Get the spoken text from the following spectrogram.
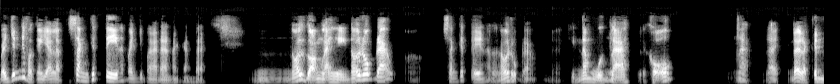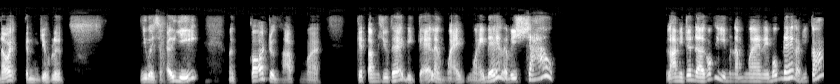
và chính cái phật này dạy là săn thích tiên nó ban chứ ba đà ừ, nói gọn lại thì nói rốt ráo. Săn kích tiên nói rốt ráo thì năm quẩn là khổ. À, đây đây là kinh nói kinh chữ linh. Như vậy sở dĩ mà có trường hợp mà cái tâm siêu thế bị kể là ngoại ngoại đế là vì sao? Làm gì trên đời có cái gì mình nằm ngoài này bốn đế làm gì có?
